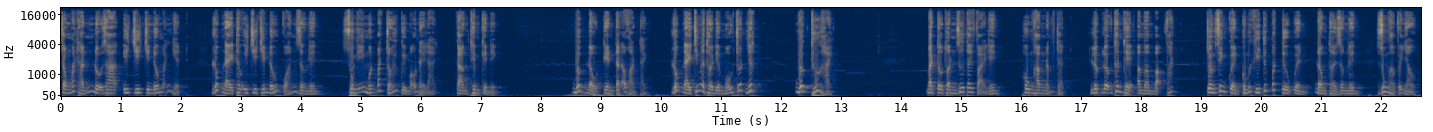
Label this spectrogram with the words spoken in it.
Trong mắt hắn độ ra ý chí chiến đấu mãnh liệt. Lúc này theo ý chí chiến đấu của hắn dâng lên, Suy nghĩ muốn bắt trói quỷ mẫu này lại, Càng thêm kiên định. Bước đầu tiên ta đã hoàn thành. Lúc này chính là thời điểm mấu chốt nhất. Bước thứ hai. Bạch Tiểu Thuần dơ tay phải lên Hùng hăng nắm chặt. Lực lượng thân thể âm âm bạo phát. Trường sinh quyền cùng với khí tức bất tử quyền Đồng thời dâng lên, dung hợp với nhau.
